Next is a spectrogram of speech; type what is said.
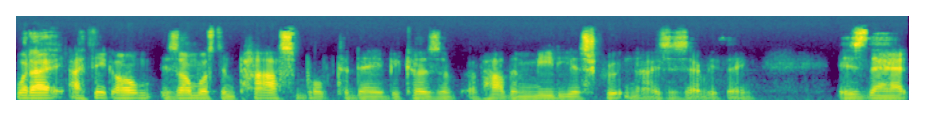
what I, I think is almost impossible today because of, of how the media scrutinizes everything is that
